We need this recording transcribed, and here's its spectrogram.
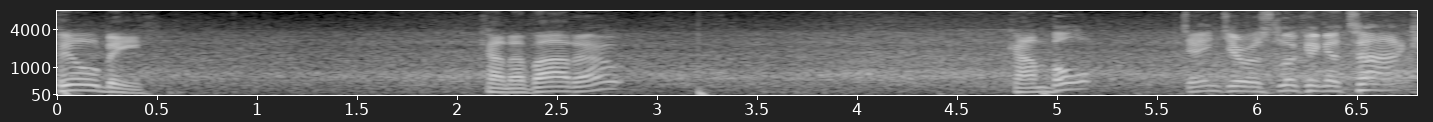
Bilby. Cannavaro. Campbell. Dangerous looking attack.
